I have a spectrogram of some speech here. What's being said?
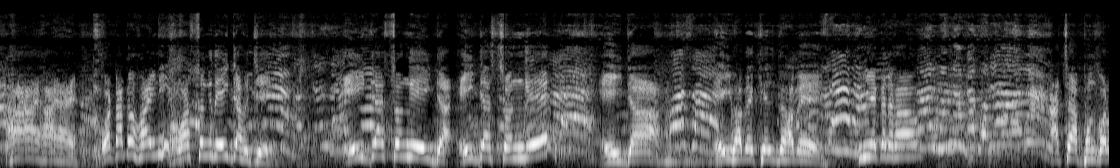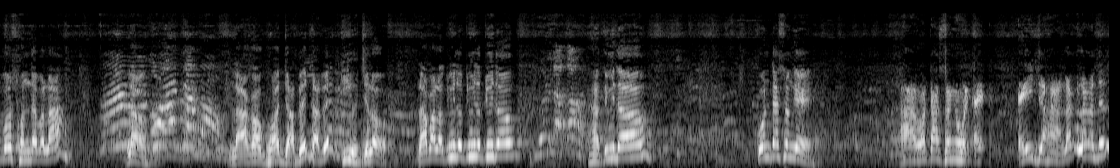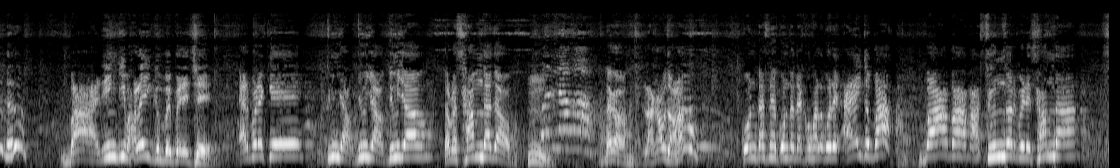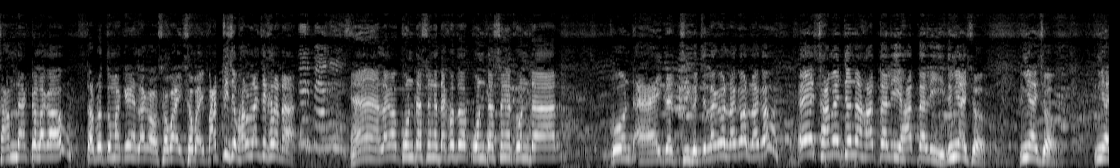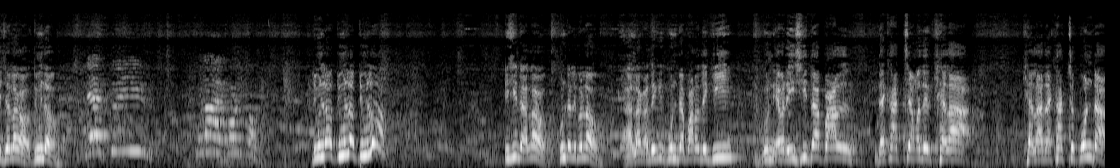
হায় হায় হায়। ওটা তো হয়নি ওর সঙ্গে তো এইটা হচ্ছে এইটার সঙ্গে এইটা এইটার সঙ্গে এইটা। এইভাবে খেলতে হবে। তুমি একটা দেখাও। আচ্ছা ফোন করব সন্ধ্যাবেলা। লাও। লাগাও ঘর যাবে যাবে? কি হচ্ছে লো লাগালো তুমি দাও তুমি দাও তুমি দাও। হ্যাঁ তুমি দাও। কোনটার সঙ্গে? হ্যাঁ ওটার সঙ্গে এই- এইটা হ্যাঁ লাগা লাগা দেখো দেখো বা, রিঙ্কি ভালোই পেরেছে। এরপরে কে? তুমি যাও তুমি যাও তুমি যাও। তারপরে সামদা যাও। হুম। লাগাও লাগাও, দাঁড়াও। কোনটার সঙ্গে, কোনটা দেখো ভালো করে? এই তো বাহ বা বাহ বাহ সুন্দর পেরে সামদা। সামদা একটা লাগাও। তারপর তোমাকে, লাগাও, সবাই সবাই। পারতিস ভালো লাগছে খেলাটা? হ্যাঁ লাগাও কোনটার সঙ্গে? দেখো তো কোনটার সঙ্গে কোনটার? কোন এইটা ঠিক হচ্ছে। লাগাও লাগাও লাগাও। এই সামের জন্য হাততালি হাততালি। তুমি আইসো তুমি আইসো তুমি আইসো লাগাও তুমি দাও। তুমি লাও তুমি লাও তুমি লাও। ইসিতা লাও কোনটা লিবে লাও। লাগাও দেখি কোনটা পারো দেখি। কোন এবার ইসিতা পাল দেখাচ্ছে আমাদের খেলা। খেলা দেখাচ্ছে কোনটা?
